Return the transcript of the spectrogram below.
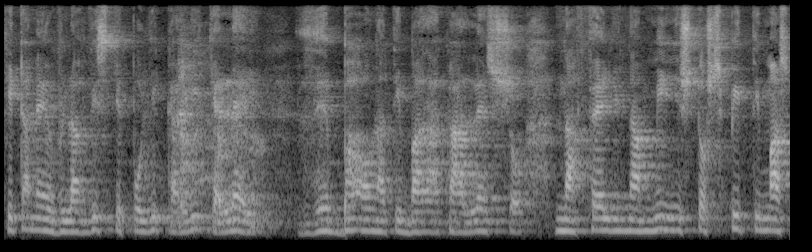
και ήταν ευλαβής και πολύ καλή και λέει δεν πάω να την παρακαλέσω να θέλει να μείνει στο σπίτι μας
